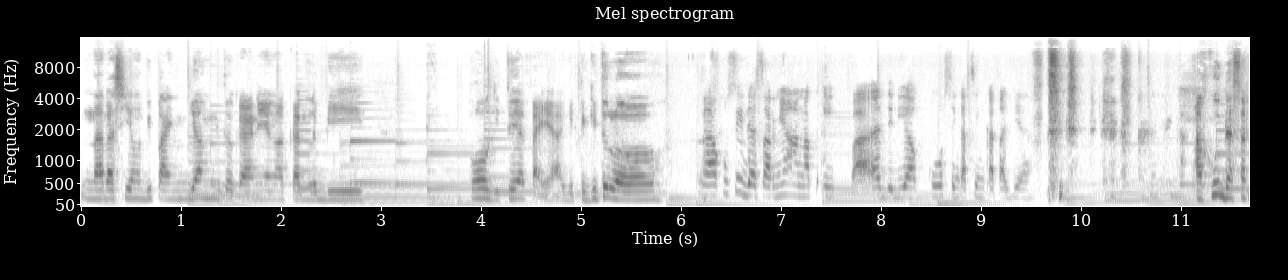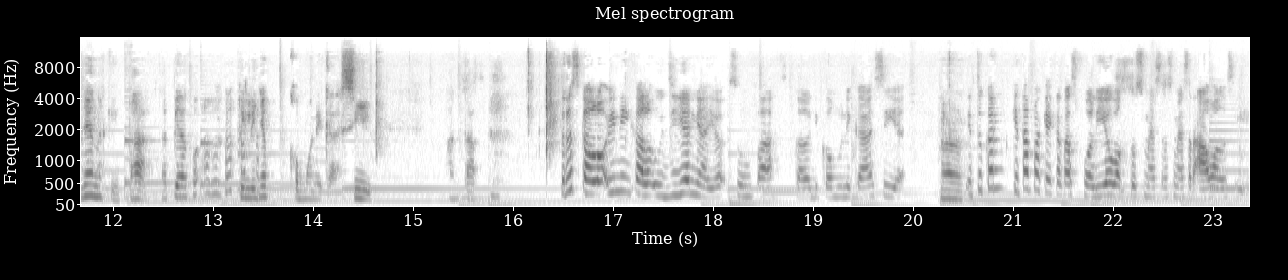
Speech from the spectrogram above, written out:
narasi yang lebih panjang gitu kan yang akan lebih oh gitu ya kayak gitu gitu loh nah aku sih dasarnya anak IPA jadi aku singkat-singkat aja. Aku dasarnya anak IPA tapi aku pilihnya komunikasi. Mantap. Terus kalau ini kalau ujian ya yuk sumpah kalau di komunikasi ya. Ah, itu kan kita pakai kertas folio waktu semester semester awal sih.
